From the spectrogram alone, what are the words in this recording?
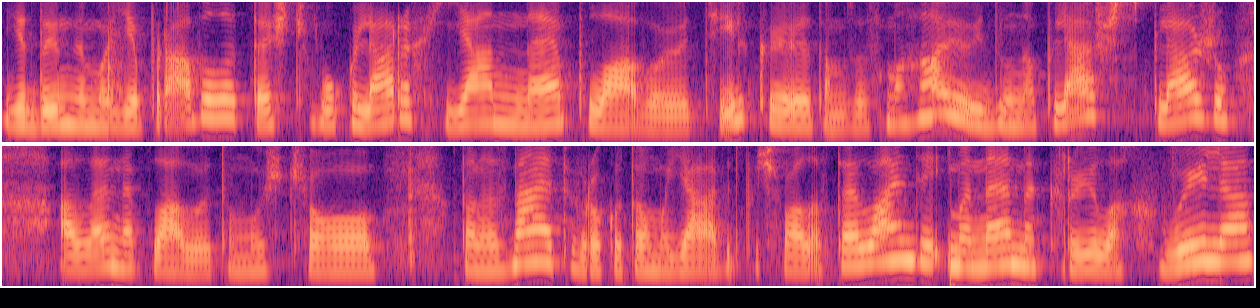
єдине моє правило те, що в окулярах я не плаваю, тільки там засмагаю, йду на пляж з пляжу, але не плаваю, тому що хто не знає, півроку тому я відпочивала в Таїланді і мене накрила хвиля.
